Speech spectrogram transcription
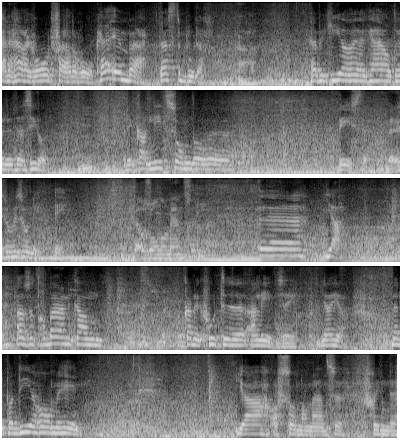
en haar grootvader ook, hè, Imba. Dat is de moeder. Heb ik hier eh, gehaald uit het asiel. En ik kan niet zonder eh, beesten. Nee? Sowieso niet, nee. Wel zonder mensen? Eh, ja. Als het erbij kan, kan ik goed eh, alleen zijn. Ja, ja. Met een paar dieren om me heen. Ja, of zonder mensen, vrienden.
